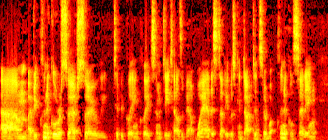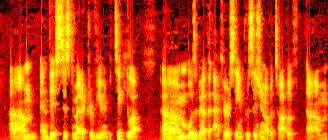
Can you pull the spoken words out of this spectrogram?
Um, I do clinical research, so we typically include some details about where the study was conducted, so what clinical setting. Um, and this systematic review in particular um, was about the accuracy and precision of a type of um,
